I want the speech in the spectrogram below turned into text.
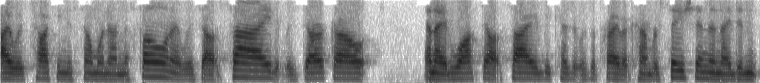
I was talking to someone on the phone. I was outside. It was dark out, and I had walked outside because it was a private conversation, and I didn't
